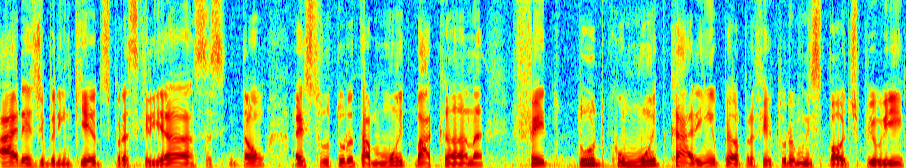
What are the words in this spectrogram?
área de brinquedos para as crianças. Então a estrutura está muito bacana, feito tudo com muito carinho pela Prefeitura Municipal de Piuí,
